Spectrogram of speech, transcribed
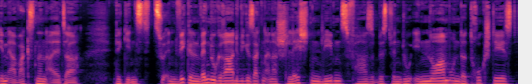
im Erwachsenenalter beginnst zu entwickeln. Wenn du gerade, wie gesagt, in einer schlechten Lebensphase bist, wenn du enorm unter Druck stehst,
